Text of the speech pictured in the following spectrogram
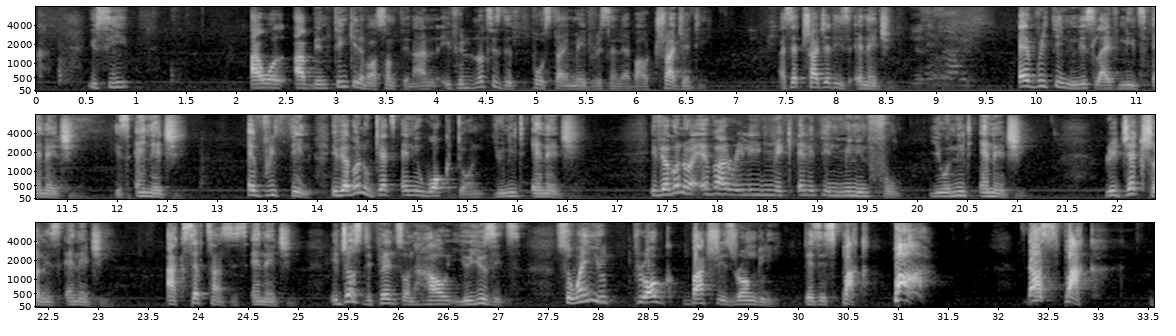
You see, I was I've been thinking about something, and if you notice the post I made recently about tragedy, I said tragedy is energy. Everything in this life needs energy. Is energy. Everything. If you're going to get any work done, you need energy. If you're going to ever really make anything meaningful, you need energy. Rejection is energy. Acceptance is energy. It just depends on how you use it. So when you plug batteries wrongly, there's a spark. Bah! That spark,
